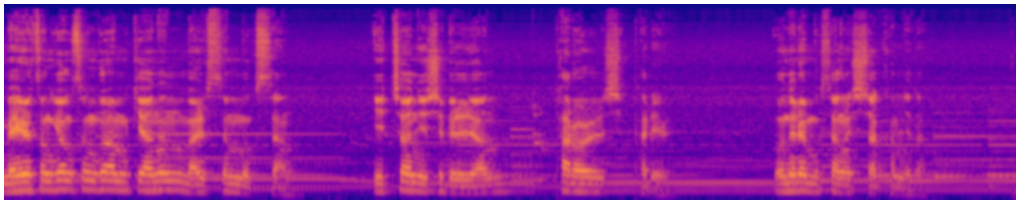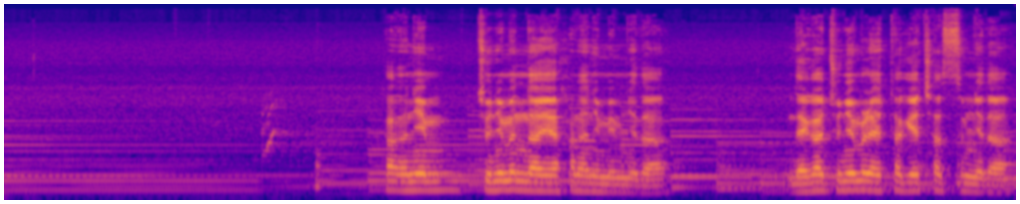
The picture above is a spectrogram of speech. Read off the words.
매일 성경 승과 함께하는 말씀 묵상 2021년 8월 18일 오늘의 묵상을 시작합니다. 하나님, 주님은 나의 하나님입니다. 내가 주님을 애타게 찾습니다.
